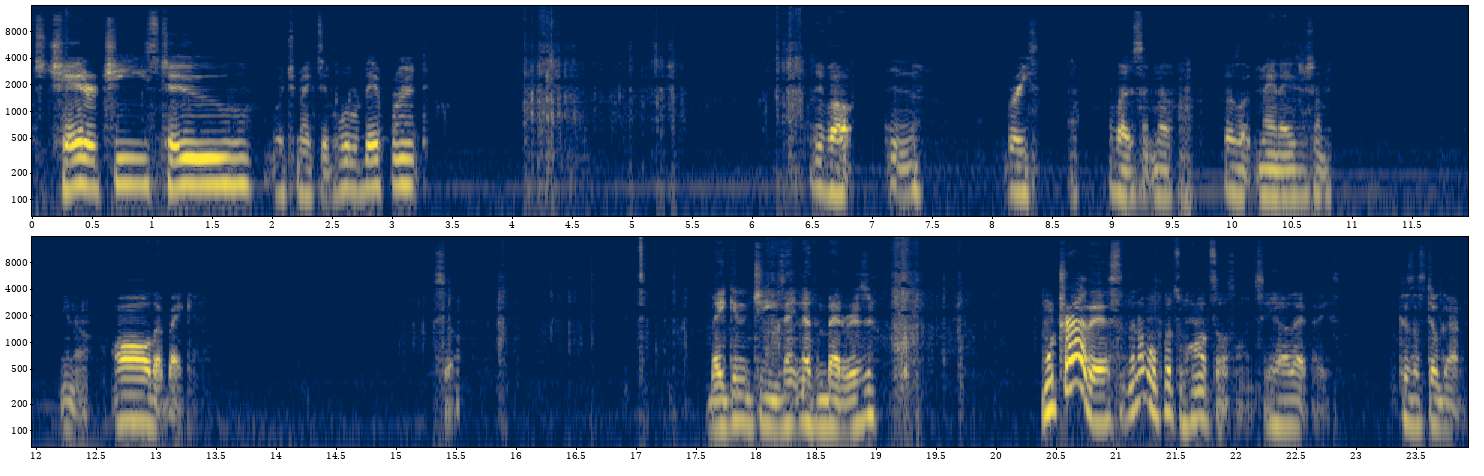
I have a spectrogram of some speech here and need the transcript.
It's cheddar cheese too, which makes it a little different. If I, uh, grease. I thought it was something else. It was like mayonnaise or something. You know, all that bacon. So, bacon and cheese ain't nothing better, is there? We'll try this, and then I'm to put some hot sauce on it, see how that tastes. Because I still got them.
